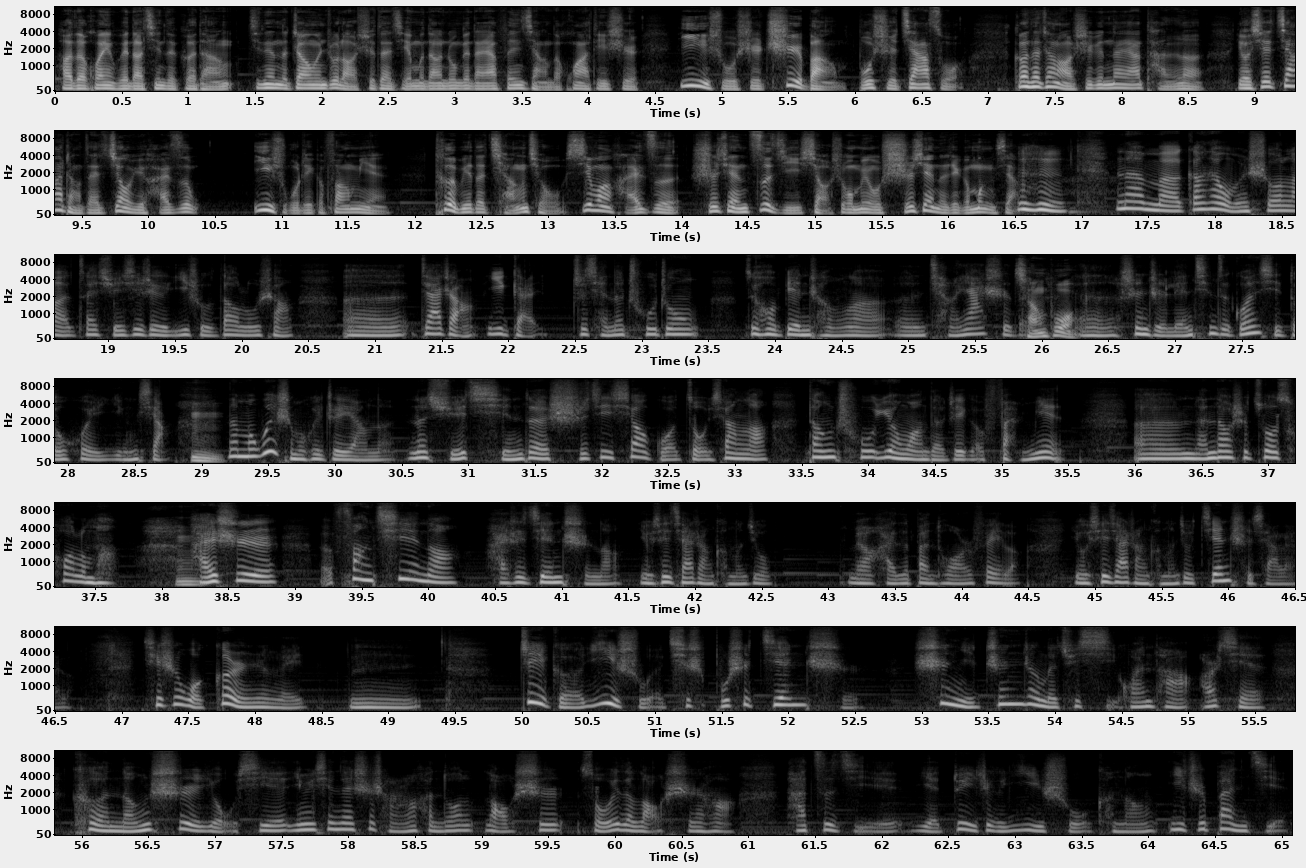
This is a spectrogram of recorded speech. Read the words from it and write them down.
好的，欢迎回到亲子课堂。今天的张文珠老师在节目当中跟大家分享的话题是：艺术是翅膀，不是枷锁。刚才张老师跟大家谈了，有些家长在教育孩子艺术这个方面。特别的强求，希望孩子实现自己小时候没有实现的这个梦想。嗯哼，那么刚才我们说了，在学习这个艺术的道路上，嗯，家长一改之前的初衷，最后变成了嗯强压式的强迫，嗯，甚至连亲子关系都会影响。嗯，那么为什么会这样呢？那学琴的实际效果走向了当初愿望的这个反面。嗯，难道是做错了吗？还是呃放弃呢？还是坚持呢？有些家长可能就让孩子半途而废了，有些家长可能就坚持下来了。其实我个人认为，嗯，这个艺术其实不是坚持，是你真正的去喜欢它，而且可能是有些，因为现在市场上很多老师，所谓的老师哈，他自己也对这个艺术可能一知半解。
